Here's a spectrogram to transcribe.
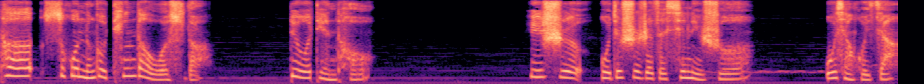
他似乎能够听到我似的，对我点头。于是我就试着在心里说：“我想回家。”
